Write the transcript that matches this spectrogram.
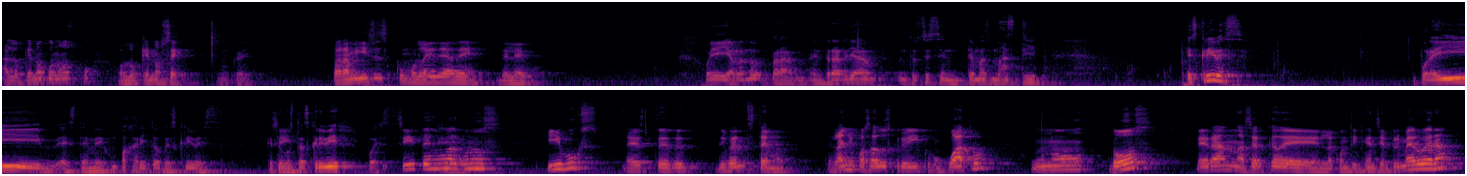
a lo que no conozco o lo que no sé. Ok. Para mí esa es como la idea de, del ego. Oye, y hablando, para entrar ya entonces en temas más deep. Escribes. Por ahí este, me dijo un pajarito que escribes. Que te Sí. gusta escribir, pues. Sí, tengo Eh, algunos ebooks este, de diferentes temas. El año pasado escribí como cuatro. Uno, dos eran acerca de la contingencia. El primero era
